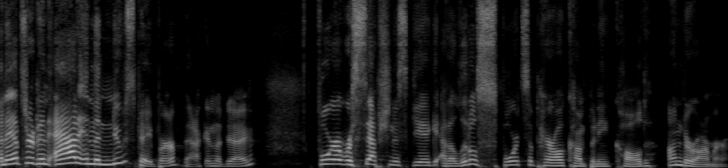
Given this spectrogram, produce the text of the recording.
and answered an ad in the newspaper back in the day for a receptionist gig at a little sports apparel company called Under Armour.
